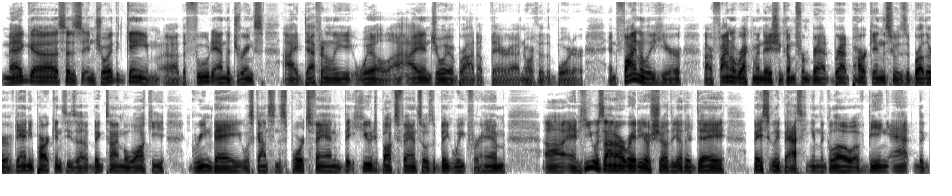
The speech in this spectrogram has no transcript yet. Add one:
Meg uh, says, enjoy the game, uh, the food and the drinks. I definitely will. I, I enjoy abroad up there uh, north of the border. And finally, here, our final recommendation comes from Brad Brad Parkins, who is the brother of Danny Parkins. He's a big time Milwaukee, Green Bay, Wisconsin sports fan, big, huge Bucks fan. So it was a big week for him. Uh, and he was on our radio show the other day, basically basking in the glow of being at the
